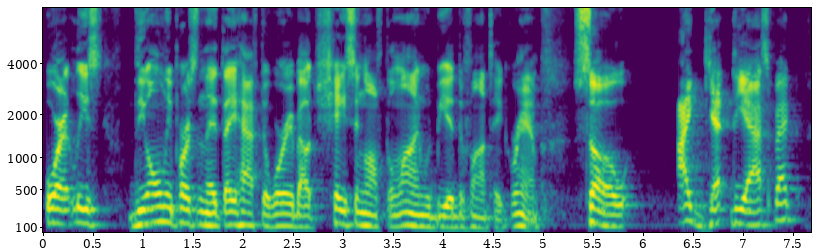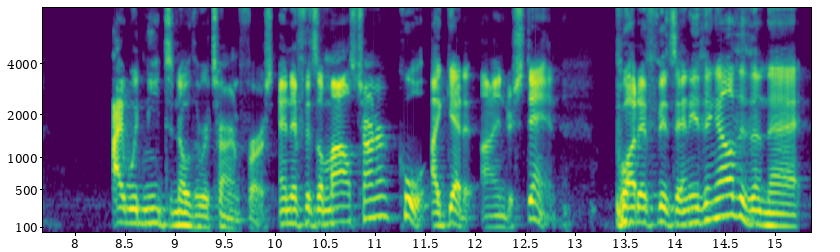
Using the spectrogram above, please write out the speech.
or at least the only person that they have to worry about chasing off the line would be a Devonte Graham. So I get the aspect. I would need to know the return first. And if it's a Miles Turner, cool. I get it. I understand. But if it's anything other than that,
